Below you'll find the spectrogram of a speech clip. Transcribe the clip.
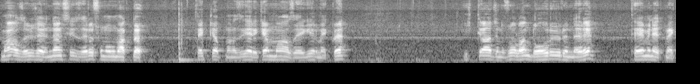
mağaza üzerinden sizlere sunulmakta. Tek yapmanız gereken mağazaya girmek ve ihtiyacınız olan doğru ürünleri temin etmek.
